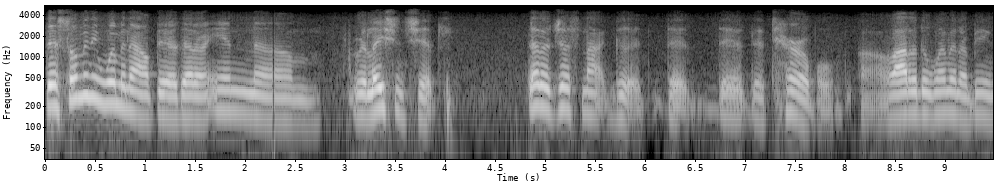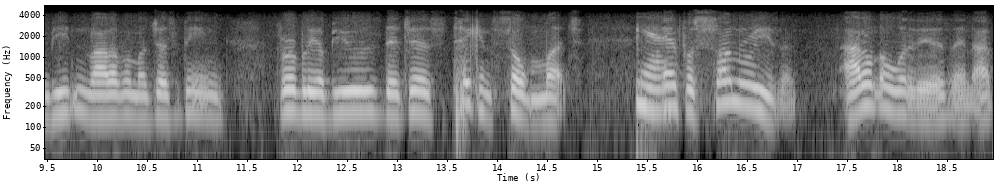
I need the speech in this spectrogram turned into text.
there's so many women out there that are in um relationships that are just not good. They're they're they're terrible. Uh, a lot of the women are being beaten. A lot of them are just being verbally abused. They're just taking so much. Yeah. And for some reason, I don't know what it is, and I've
